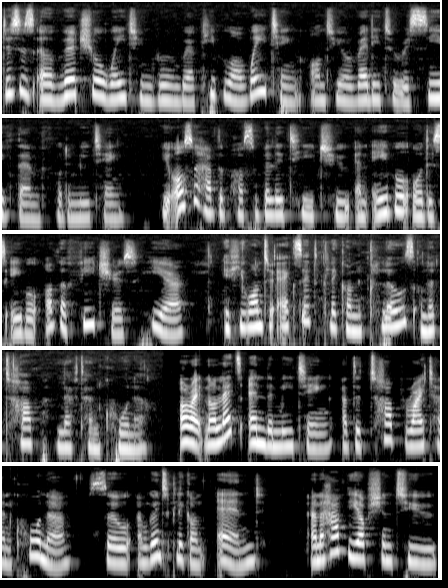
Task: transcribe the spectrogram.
This is a virtual waiting room where people are waiting until you're ready to receive them for the meeting. You also have the possibility to enable or disable other features here. If you want to exit, click on close on the top left hand corner. Alright, now let's end the meeting at the top right hand corner. So I'm going to click on end and I have the option to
